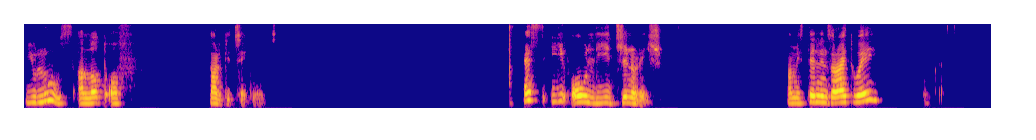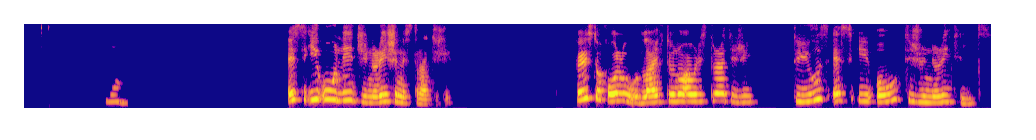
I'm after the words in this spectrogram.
you lose a lot of target segments. SEO lead generation. Am I still in the right way? Okay. Yeah. SEO lead generation strategy. First of all, we would like to know our strategy to use SEO to generate leads.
